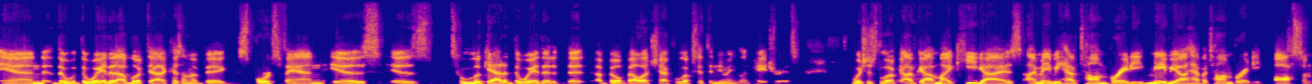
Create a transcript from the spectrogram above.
And the the way that I've looked at it, because I'm a big sports fan, is is to look at it the way that, that a Bill Belichick looks at the New England Patriots, which is look, I've got my key guys. I maybe have Tom Brady. Maybe I have a Tom Brady. Awesome.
